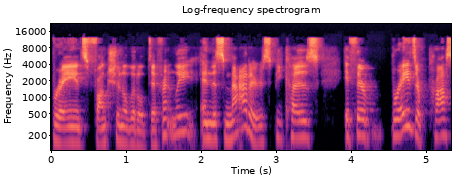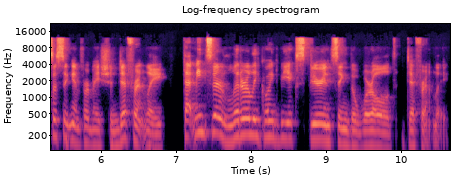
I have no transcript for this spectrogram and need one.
brains function a little differently. And this matters because if their brains are processing information differently, that means they're literally going to be experiencing the world differently.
